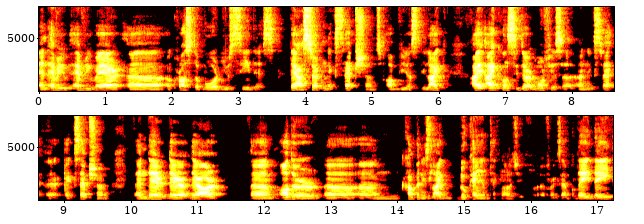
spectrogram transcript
and every everywhere uh, across the board you see this. There are certain exceptions, obviously, like I, I consider Morpheus a, an uh, exception, and there there there are um, other uh, um, companies like Blue Canyon Technology, for, for, example. They they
